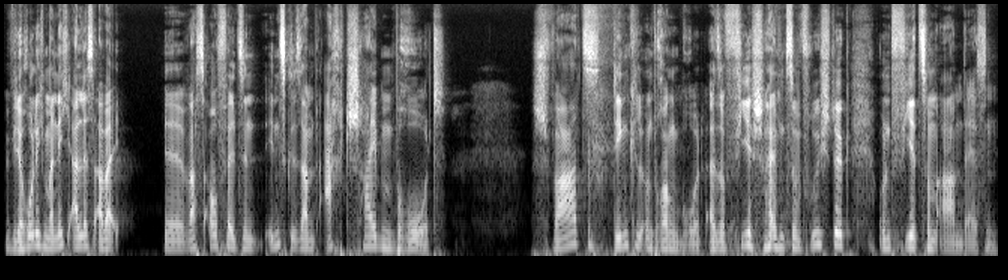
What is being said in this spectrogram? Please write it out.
wiederhole ich mal nicht alles, aber äh, was auffällt, sind insgesamt acht Scheiben Brot. Schwarz, Dinkel und Roggenbrot. Also vier Scheiben zum Frühstück und vier zum Abendessen.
